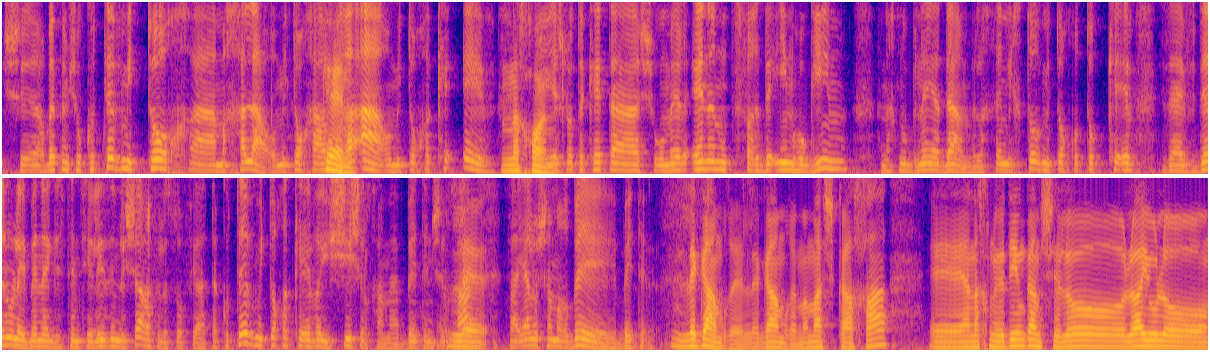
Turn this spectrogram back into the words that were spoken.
שהרבה פעמים שהוא כותב מתוך המחלה, או מתוך כן. ההבראה, או מתוך הכאב. נכון. יש לו את הקטע שהוא אומר, אין לנו צפרדעים הוגים, אנחנו בני אדם, ולכן לכתוב מתוך אותו כאב, זה ההבדל אולי בין האקזיסטנציאליזם לשאר הפילוסופיה. אתה כותב מתוך הכאב האישי שלך, מהבטן שלך, והיה לו שם הרבה בטן. לגמרי, לגמרי, ממש ככה. אה, אנחנו יודעים גם שלא לא היו לו,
